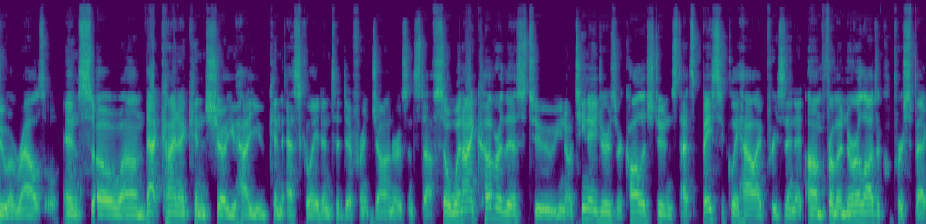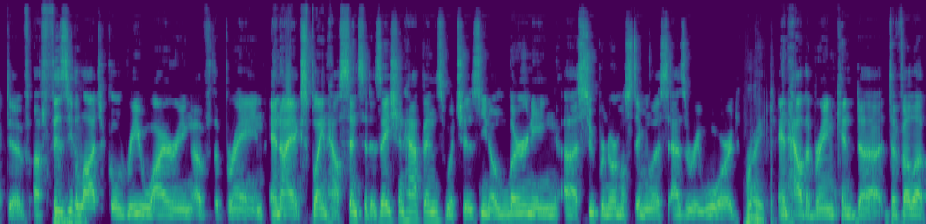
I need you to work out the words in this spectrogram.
to arousal. And so um, that kind of can show you how you can escalate into different genres and stuff. So when I cover this to, you know, teenagers or college students, that's basically how I present it um, from a neurological perspective, a mm-hmm. physiological rewiring of the brain. And I explain how sensitization happens, which is, you know, learning uh, supernormal stimulus as a reward. Right. And how the brain can uh, develop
